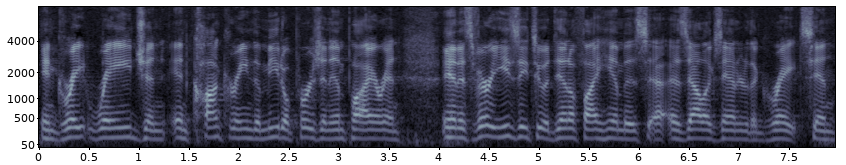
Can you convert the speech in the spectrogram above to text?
in great rage and, and conquering the Medo-Persian Empire. And, and it's very easy to identify him as, as Alexander the Great. And,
